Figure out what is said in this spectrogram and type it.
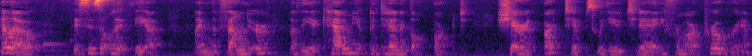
Hello, this is Olivia. I'm the founder of the Academy of Botanical Art, sharing art tips with you today from our program,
